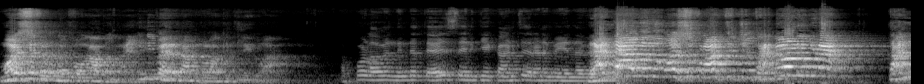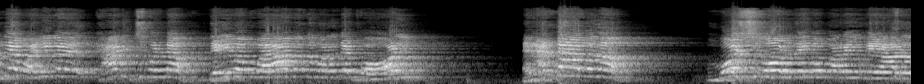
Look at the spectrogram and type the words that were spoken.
മോശയുടെ കൂടെ പോകാമെന്ന ഇനി പതിനെട്ടാമത്തെ വാക്യത്തിലേക്ക് വാ. അപ്പോൾ അവൻ നിന്റെ തേജസ് എനിക്ക് കാണിച്ചു തരണമേ എന്ന് രണ്ടാമത് മോശം പ്രാർത്ഥിച്ചു തന്നോടുകൂടെ തന്റെ വഴികളെ കാണിച്ചുകൊണ്ട് ദൈവം വരാമെന്ന് പറഞ്ഞപ്പോൾ രണ്ടാമത് മോശയോട് ദൈവം പറയുകയാണ്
